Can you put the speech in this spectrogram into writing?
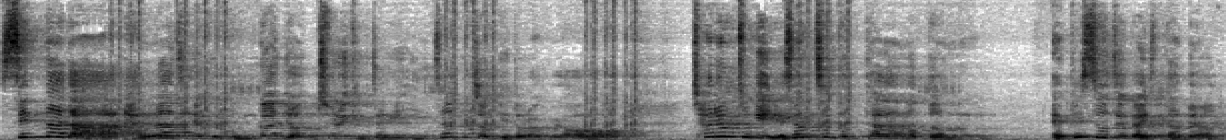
씬마다 달라지는 그 공간 연출이 굉장히 인상적이더라고요. 촬영 중에 예상치 못한 어떤 에피소드가 있다면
